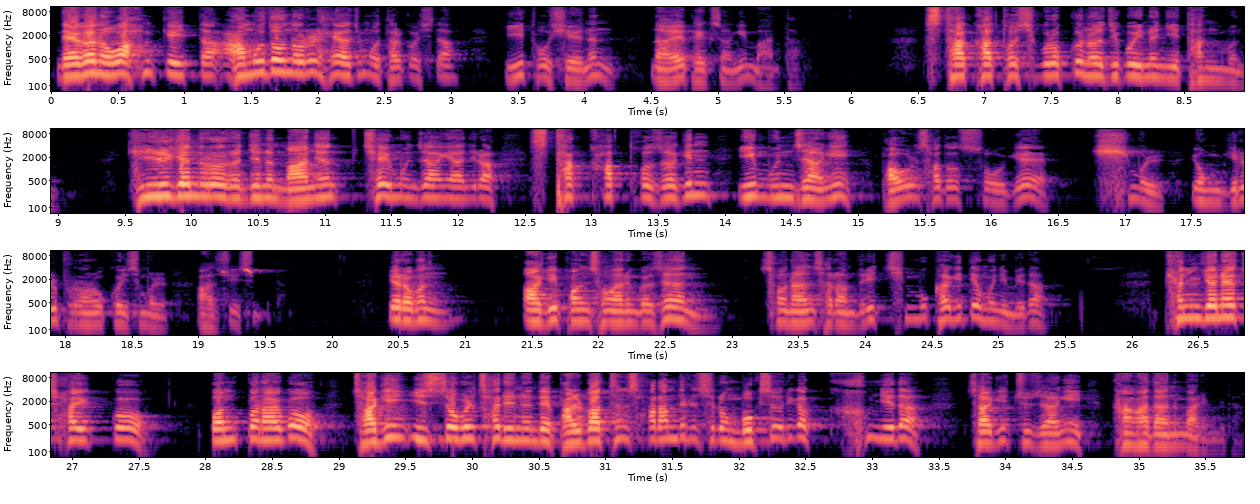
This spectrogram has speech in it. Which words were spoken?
내가 너와 함께 있다. 아무도 너를 해하지 못할 것이다. 이 도시에는 나의 백성이 많다. 스타카토식으로 끊어지고 있는 이 단문, 길게 늘어지는 만연체 문장이 아니라 스타카토적인 이 문장이 바울 사도 속에 힘을 용기를 불어넣고 있음을 알 수 있습니다. 여러분 악이 번성하는 것은 선한 사람들이 침묵하기 때문입니다. 편견에 차 있고 뻔뻔하고 자기 일속을 차리는데 발받은 사람들일수록 목소리가 큽니다. 자기 주장이 강하다는 말입니다.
